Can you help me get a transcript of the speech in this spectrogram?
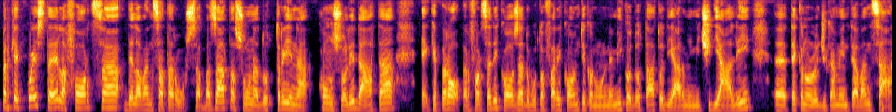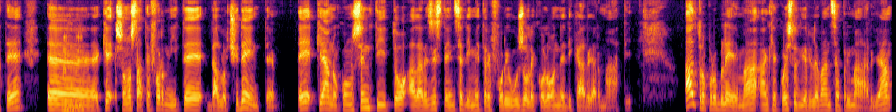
perché questa è la forza dell'avanzata russa, basata su una dottrina consolidata e che però per forza di cose ha dovuto fare i conti con un nemico dotato di armi micidiali eh, tecnologicamente avanzate eh, mm-hmm. che sono state fornite dall'Occidente e che hanno consentito alla resistenza di mettere fuori uso le colonne di carri armati. Altro problema, anche questo di rilevanza primaria,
